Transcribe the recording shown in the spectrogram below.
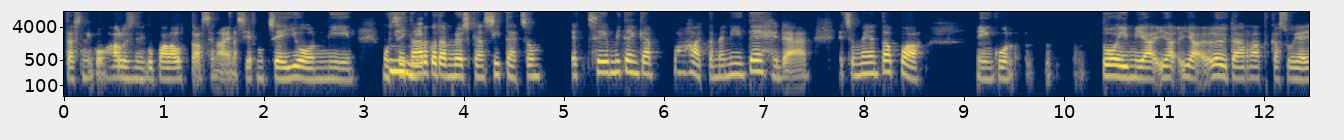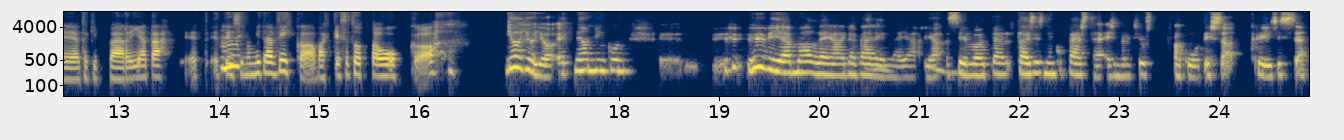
tässä niin kuin, haluaisin niin kuin palauttaa sen aina siihen, mutta se ei ole niin. Mutta niin. se ei niin. tarkoita myöskään sitä, että se, on, että se ei ole mitenkään paha, että me niin tehdään. Että se on meidän tapa niin kuin, toimia ja, ja löytää ratkaisuja ja jotakin pärjätä. Että et mm. ei siinä ole mitään vikaa, vaikka se totta olekaan. Joo, joo, joo. Että ne on niin kuin hy- hyviä malleja aina välillä. Ja, ja mm. silloin, tai siis niin kuin päästään esimerkiksi just akuutissa kriisissä,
